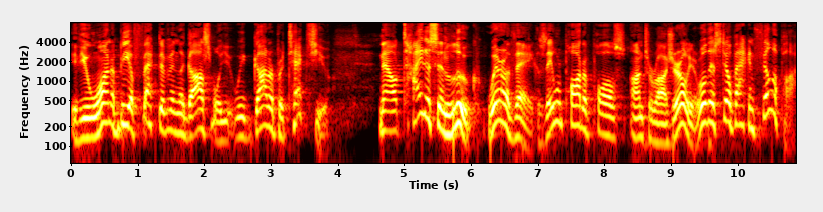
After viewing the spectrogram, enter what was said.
If you want to be effective in the gospel, you, we got to protect you." Now, Titus and Luke, where are they? Because they were part of Paul's entourage earlier. Well, they're still back in Philippi.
